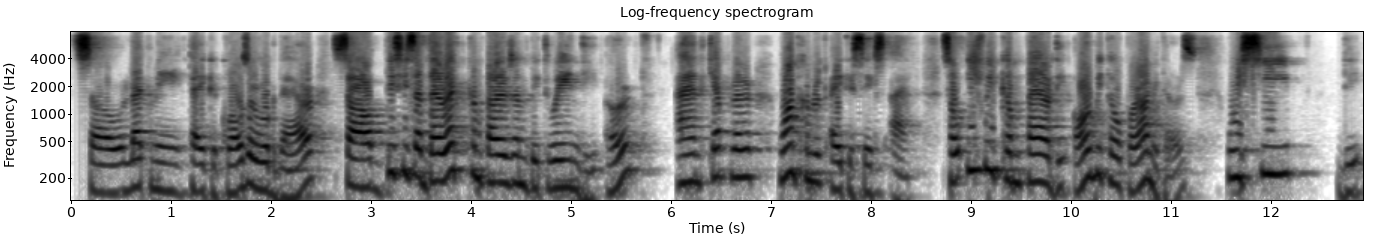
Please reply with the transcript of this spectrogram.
So let me take a closer look there. So this is a direct comparison between the Earth and Kepler 186f. So if we compare the orbital parameters, we see the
